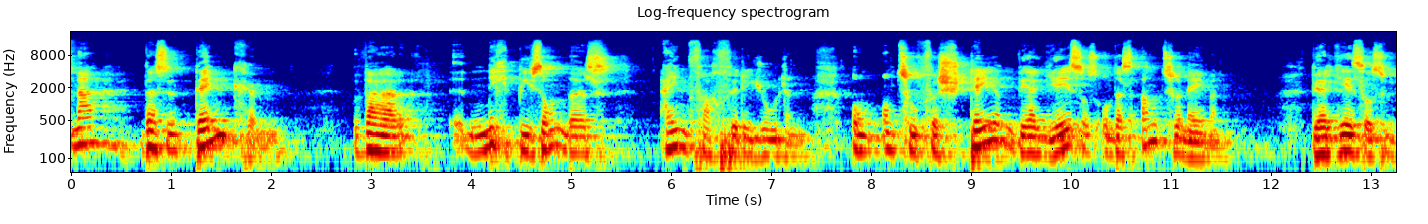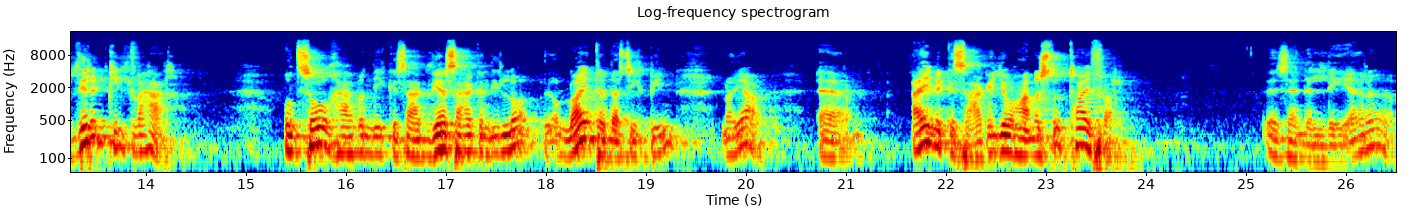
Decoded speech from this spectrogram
Na, das Denken war nicht besonders einfach für die Juden, um, um zu verstehen, wer Jesus und das anzunehmen, wer Jesus wirklich war. Und so haben die gesagt, wer sagen die Le Leute, dass ich bin? Naja, äh, einige sagen Johannes der Täufer. Seine Lehre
